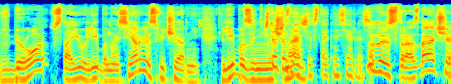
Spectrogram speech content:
в бюро, встаю либо на сервис вечерний, либо за... Что начинаю... это значит встать на сервис? Ну, то есть раздача,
